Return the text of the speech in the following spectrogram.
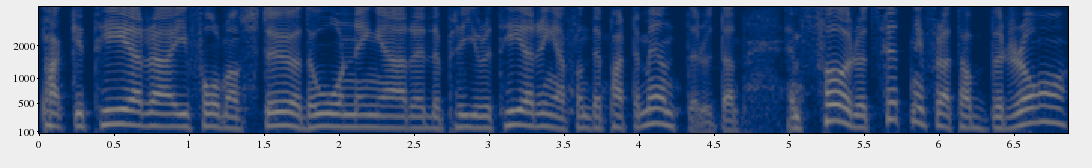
paketera i form av stödordningar eller prioriteringar från departementer utan en forutsetning for å ha bra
